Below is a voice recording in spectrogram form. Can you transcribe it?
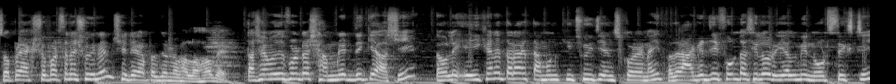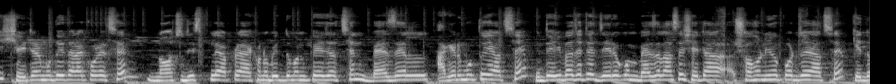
সো আপনারা একশো পার্সেন্টে শুনেন সেটাই আপনার জন্য ভালো হবে। তাছাড়া আমাদের ফোনটা সামনের দিকে আসি, তাহলে এইখানে তারা তেমন কিছুই চেঞ্জ করে নাই। তাদের আগের যে ফোনটা ছিল রিয়েলমি নোট সিক্সটি সেইটার মতোই তারা করেছে নচ ডিসপ্লে আপনারা এখনও বিদ্যমান পেয়ে যাচ্ছেন। বেজেল আগের মতোই আছে, কিন্তু এই বাজেটে যেরকম বেজেল আছে, সেটা সহনীয় পর্যায়ে আছে। কিন্তু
